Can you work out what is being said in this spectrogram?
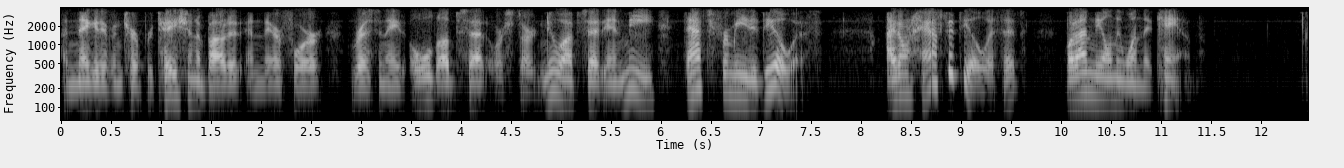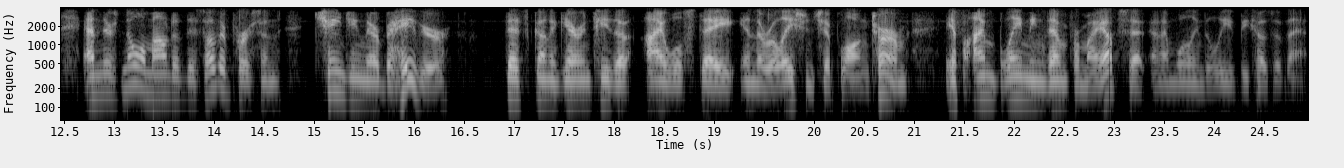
a negative interpretation about it and therefore resonate old upset or start new upset in me, that's for me to deal with. I don't have to deal with it, but I'm the only one that can. And there's no amount of this other person changing their behavior that's going to guarantee that I will stay in the relationship long term if I'm blaming them for my upset and I'm willing to leave because of that.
